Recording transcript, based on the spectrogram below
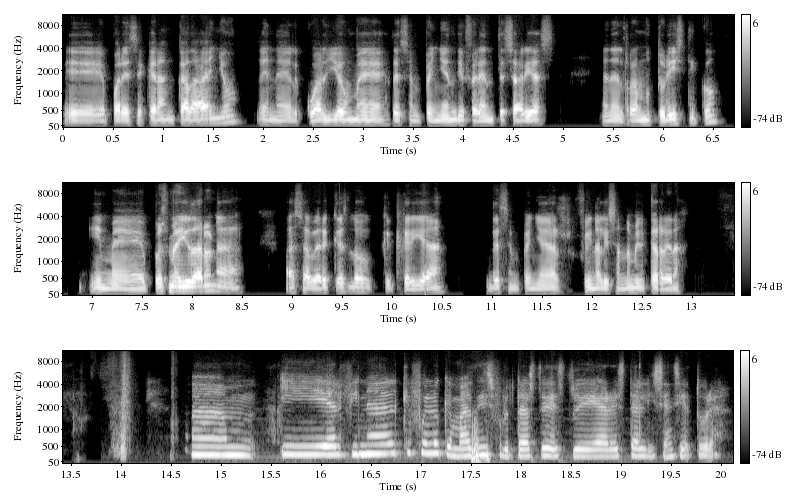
eh, parece que eran cada año, en el cual yo me desempeñé en diferentes áreas en el ramo turístico y me, pues me ayudaron a, saber qué es lo que quería desempeñar finalizando mi carrera. y al final, ¿qué fue lo que más disfrutaste de estudiar esta licenciatura?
